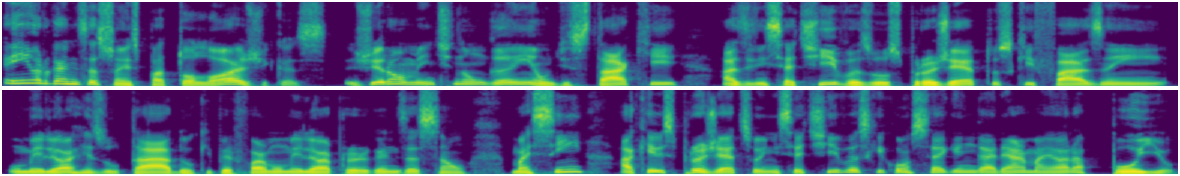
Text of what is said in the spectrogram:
Em organizações patológicas, geralmente não ganham destaque as iniciativas ou os projetos que fazem o melhor resultado ou que performam melhor para a organização, mas sim aqueles projetos ou iniciativas que conseguem ganhar maior apoio.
